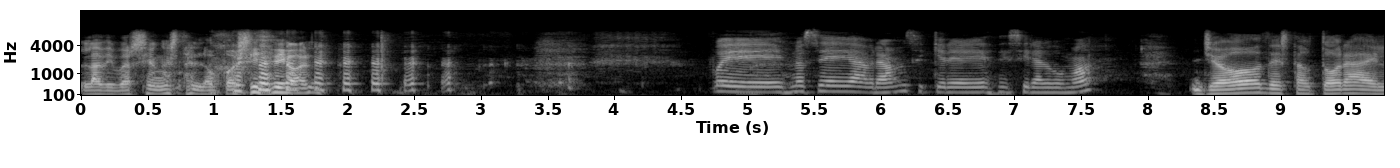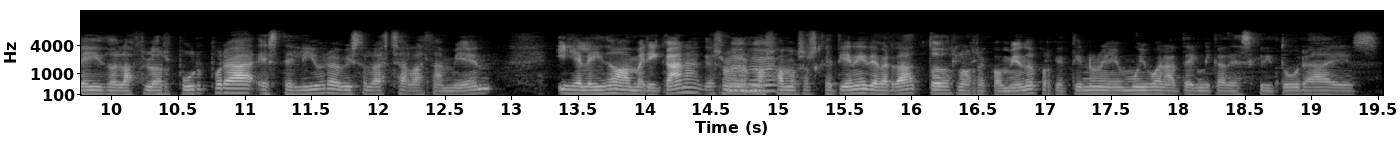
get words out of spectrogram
la diversión está en la oposición. pues no sé, Abraham, si quieres decir algo más. Yo de esta autora he leído La Flor Púrpura, este libro, he visto las charlas también, y he leído Americana, que es uno de los más famosos que tiene, y de verdad todos los recomiendo porque tiene una muy buena técnica de escritura, es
